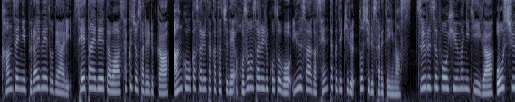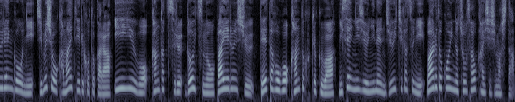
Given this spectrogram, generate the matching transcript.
完全にプライベートであり、生体データは削除されるか、暗号化された形で保存されることをユーザーが選択できると記されています。ツールズ・フォー・ヒューマニティが欧州連合に事務所を構えていることから、EU を管轄するドイツのバイエルン州データ保護監督局は、2022年11月にワールドコインの調査を開始しました。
